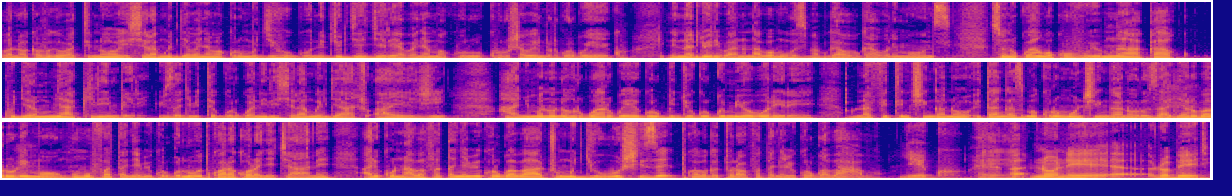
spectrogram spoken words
Abantu bakavuga bati no ishyirahamwe ry'abanyamakuru mu gihugu niryo ryegereye abanyamakuru kurusha wenda urwo rwego. Ni naryo ribana nabo mu buzima bwabo bwa buri munsi. So ni ukuvuga ngo kuva uyu mwaka kugera mu myaka iri imbere. Bizajya bitegurwa n'iri shyirahamwe ryacu ARG hanyuma noneho rwa rwego rw'igihugu rw'imiyoborere runafite inshingano itangazamakuru mu nshingano ruzajya ruba rurimo nk'umufatanyabikorwa. N'ubu twarakoranye cyane ariko ni abafatanyabikorwa bacu mu gihe ubushize twabaga turi abafatanyabikorwa babo. Yego. Ah, none eh, robert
